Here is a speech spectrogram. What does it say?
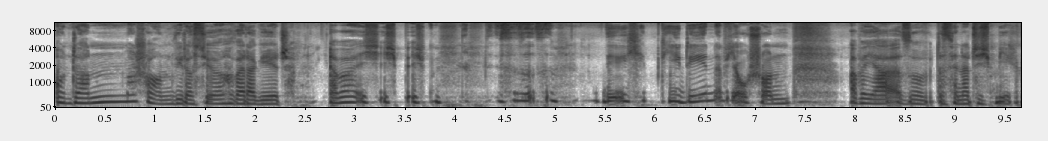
Und dann mal schauen, wie das hier weitergeht. Aber ich, ich, ich, ich die Ideen habe ich auch schon. Aber ja, also das wäre natürlich mega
